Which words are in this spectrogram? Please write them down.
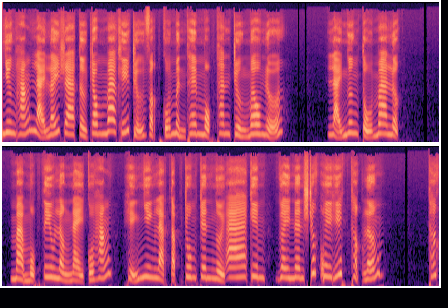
Nhưng hắn lại lấy ra từ trong ma khí trữ vật của mình thêm một thanh trường mâu nữa. Lại ngưng tụ ma lực. Mà mục tiêu lần này của hắn hiển nhiên là tập trung trên người A, Kim, gây nên sức uy hiếp thật lớn. Thất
